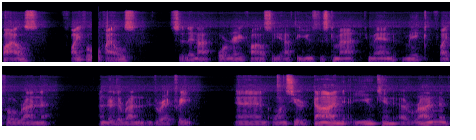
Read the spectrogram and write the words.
files FIFO files. So they're not ordinary files. So you have to use this command, command make FIFO run under the run directory. And once you're done, you can run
